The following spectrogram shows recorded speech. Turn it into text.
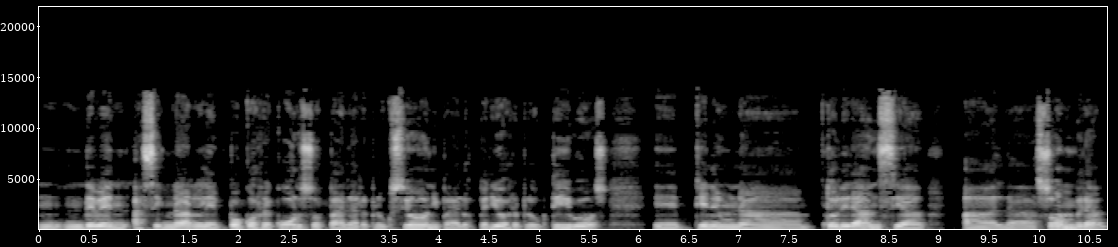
mm, deben asignarle pocos recursos para la reproducción y para los periodos reproductivos, eh, tienen una tolerancia a la sombra,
